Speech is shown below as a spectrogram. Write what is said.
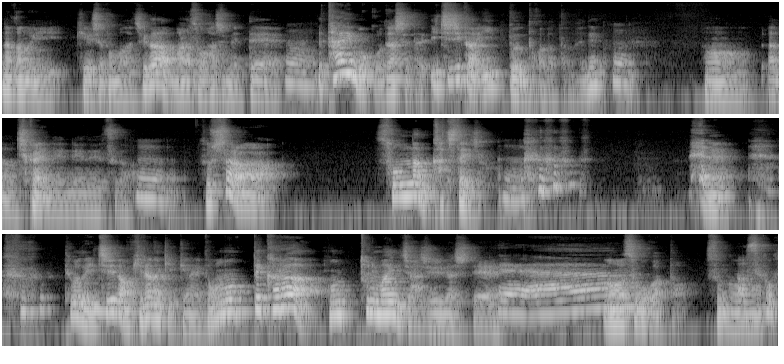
仲のいい経営者友達がマラソンを始めて、うん。でタイムをこう出してたら1時間1分とかだったんだよね。うん。うん、あの近い年齢のやつが、うん。そしたらそんなん勝ちたいじゃうんんね。ってことで1時間を切らなきゃいけないと思ってから本当に毎日走り出しへてえああすごかった。そのあそう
